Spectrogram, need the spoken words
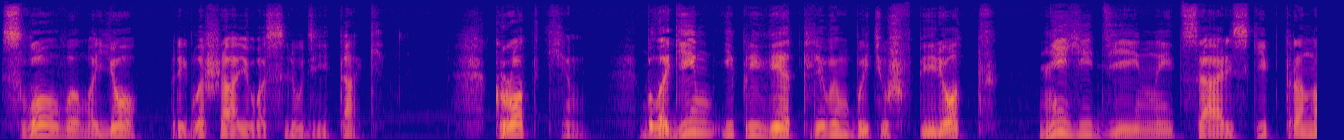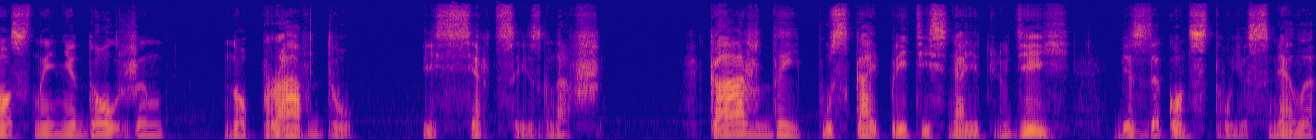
слово мое приглашаю вас, люди и таки. Кротким, благим и приветливым быть уж вперед ни единый царь скиптроносный не должен, но правду из сердца изгнавший. Каждый пускай притесняет людей, беззаконствуя смело,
